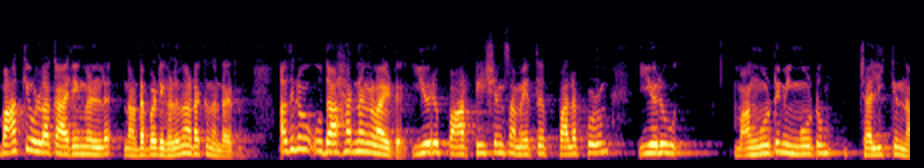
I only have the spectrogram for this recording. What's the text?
ബാക്കിയുള്ള കാര്യങ്ങളിൽ നടപടികൾ നടക്കുന്നുണ്ടായിരുന്നു. അതിന് ഉദാഹരണങ്ങളായിട്ട് ഈ ഒരു പാർട്ടീഷൻ സമയത്ത് പലപ്പോഴും ഈ ഒരു അങ്ങോട്ടും ഇങ്ങോട്ടും ചലിക്കുന്ന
